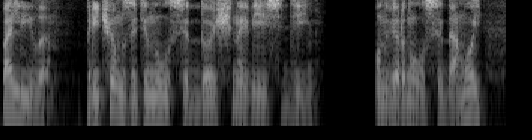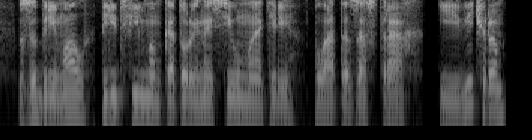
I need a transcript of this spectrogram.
Полило, причем затянулся дождь на весь день. Он вернулся домой, задремал перед фильмом, который носил матери, «Плата за страх», и вечером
